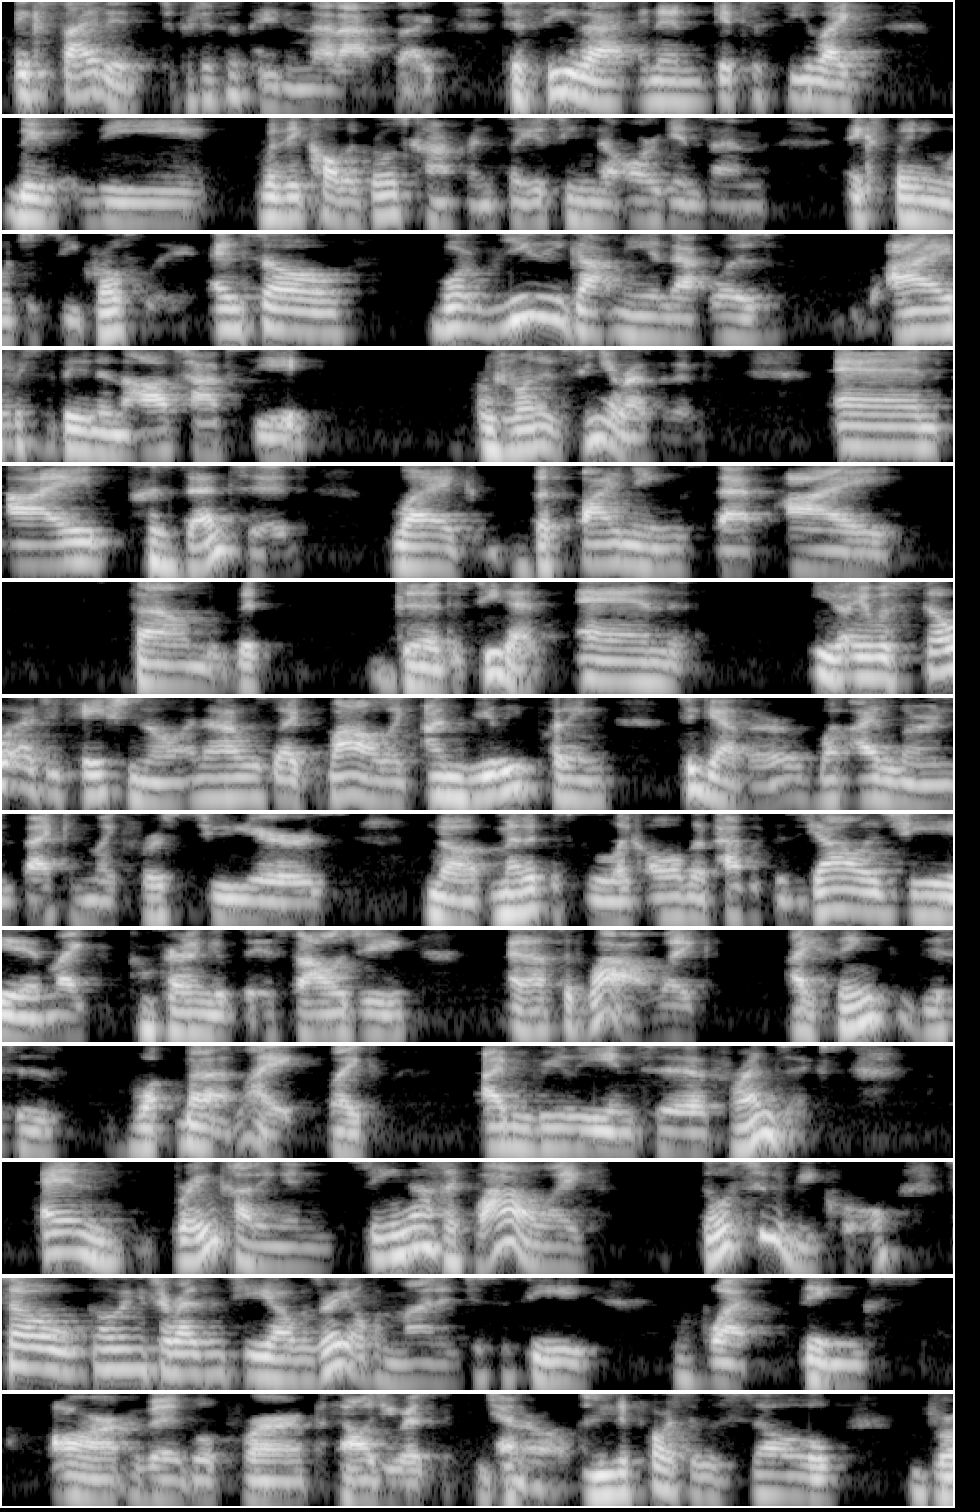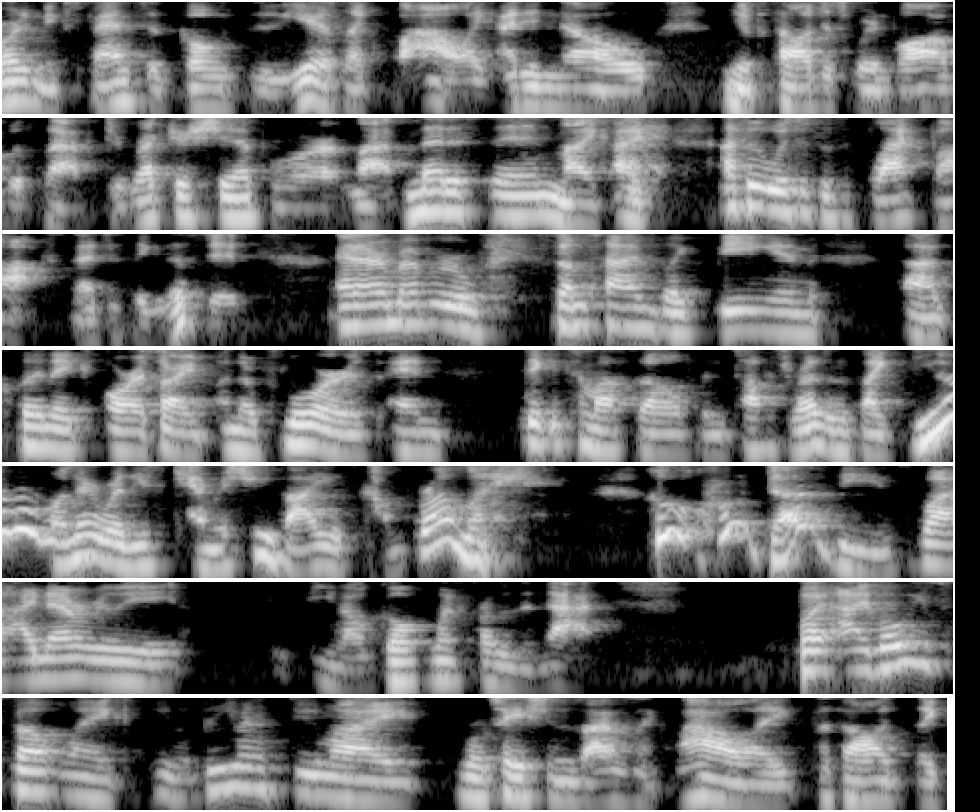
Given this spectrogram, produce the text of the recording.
excited to participate in that aspect, to see that, and then get to see like the the what they call the gross conference. So you're seeing the organs and explaining what you see grossly. And so what really got me in that was I participated in an autopsy with one of the senior residents, and I presented like the findings that I found with the decedent. And, you know, it was so educational. And I was like, wow, like I'm really putting together what I learned back in like first two years, you know, medical school, like all the pathophysiology and like comparing it to histology. And I said, wow, like I think this is what, what I like. Like I'm really into forensics and brain cutting and seeing that. I was like, wow, like those two would be cool. So going into residency, I was very open minded just to see what things are available for pathology resident in general. And of course, it was so broad and expansive going through the years. Like, wow, like I didn't know, you know, pathologists were involved with lab directorship or lab medicine. Like I, I thought it was just this black box that just existed. And I remember sometimes like being in a clinic or sorry, on the floors and thinking to myself and talking to residents, like, do you ever wonder where these chemistry values come from? Like, who who does these? But I never really, you know, go went further than that. But I've always felt like, you know, even through my rotations, I was like, wow, like pathology, like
